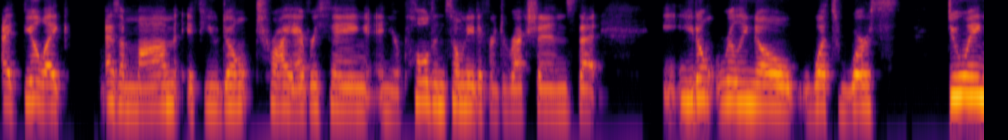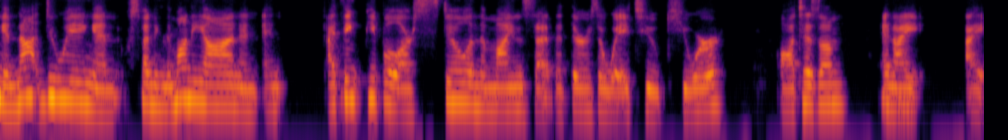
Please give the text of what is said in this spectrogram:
i feel like as a mom if you don't try everything and you're pulled in so many different directions that you don't really know what's worth doing and not doing and spending the money on. And and i think people are still in the mindset that there is a way to cure autism. And mm-hmm. i i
